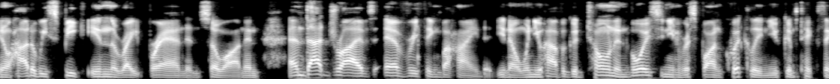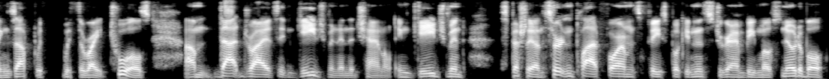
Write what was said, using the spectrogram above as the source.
You know how do we speak in the right brand and so on. And and that drives everything behind it. You know when you have a good tone and voice and you respond quickly and you can pick things up with with the right tools um, that drives engagement in the channel. Engagement especially on certain platforms, Facebook and Instagram being most notable,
